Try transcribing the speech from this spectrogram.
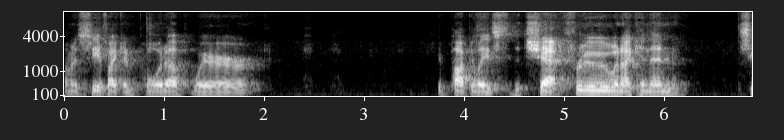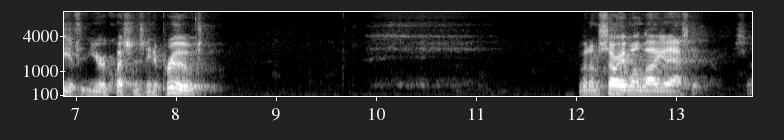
I'm going to see if I can pull it up where it populates the chat through, and I can then see if your questions need approved. But I'm sorry, I won't allow you to ask it. So,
